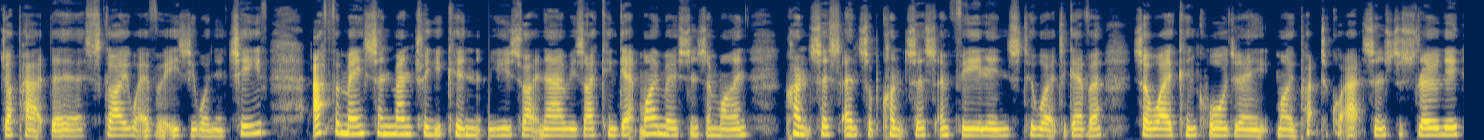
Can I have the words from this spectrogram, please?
drop out the sky, whatever it is you want to achieve. Affirmation mantra you can use right now is I can get my emotions and mind, conscious and subconscious and feelings to work together so I can coordinate my practical actions to slowly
